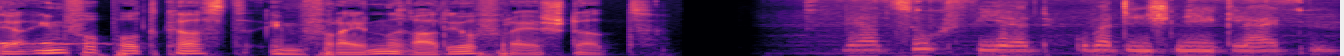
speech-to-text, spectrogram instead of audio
Der Infopodcast im Freien Radio Freistadt. Der Zug wird über den Schnee gleiten,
